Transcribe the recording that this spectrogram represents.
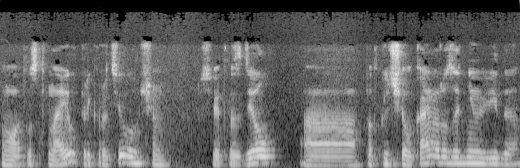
Вот, установил, прикрутил, в общем, все это сделал. А, подключил камеру заднего вида.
